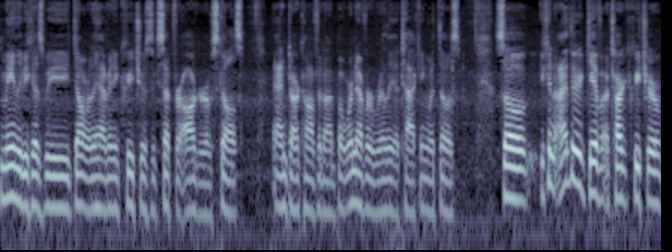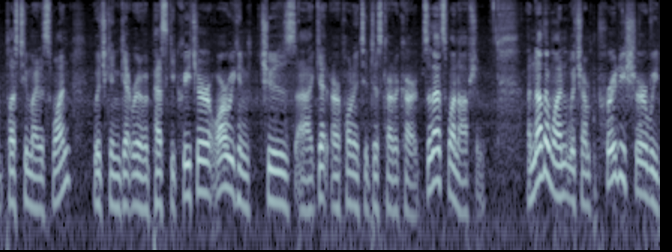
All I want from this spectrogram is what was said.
mainly because we don't really have any creatures except for Augur of Skulls and Dark Confidant, but we're never really attacking with those. So you can either give a target creature plus 2 minus 1, which can get rid of a pesky creature, or we can choose uh, get our opponent to discard a card. So that's one option. Another one, which I'm pretty sure we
